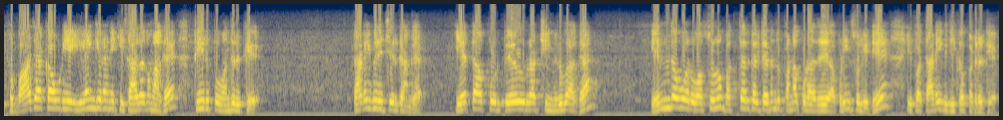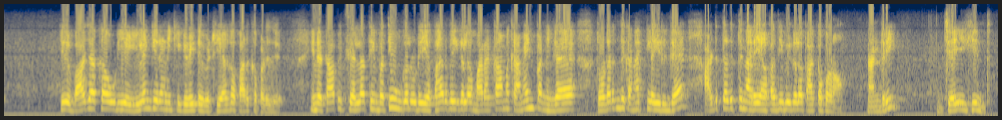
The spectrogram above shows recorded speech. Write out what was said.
இப்போ பாஜகவுடைய இளைஞரணிக்கு சாதகமாக தீர்ப்பு வந்திருக்கு. தடை விதிச்சிருக்காங்க. ஏத்தாப்பூர் பேரூராட்சி நிர்வாகம் எந்த ஒரு வசூலும் பக்தர்கள்ட்ட இருந்து பண்ணக்கூடாது அப்படின்னு சொல்லிட்டு இப்போ தடை விதிக்கப்பட்டிருக்கு. இது பாஜகவுடைய இளைஞரணிக்கு கிடைத்த வெற்றியாக பார்க்கப்படுது. இந்த டாபிக்ஸ் எல்லாத்தையும் பத்தி உங்களுடைய பார்வைகளை மறக்காம கமெண்ட் பண்ணுங்க. தொடர்ந்து கணக்கில் இருங்க. அடுத்தடுத்து நிறைய பதிவுகளை பார்க்க போறோம். நன்றி. ஜெய் ஹிந்த்.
